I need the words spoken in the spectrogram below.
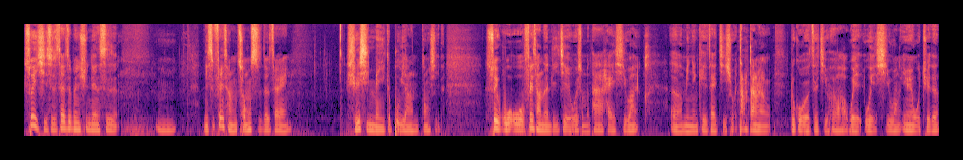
所以其实在这边训练是，嗯，你是非常充实的在学习每一个不一样的东西的。所以我我非常的理解为什么他还希望呃明年可以再继续。当当然。如果我有这机会的话，我也我也希望，因为我觉得，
